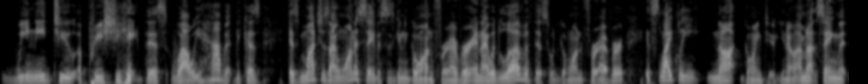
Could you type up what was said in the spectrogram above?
we need to appreciate this while we have it because as much as I want to say this is going to go on forever, and I would love if this would go on forever, it's likely not going to. You know, I'm not saying that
